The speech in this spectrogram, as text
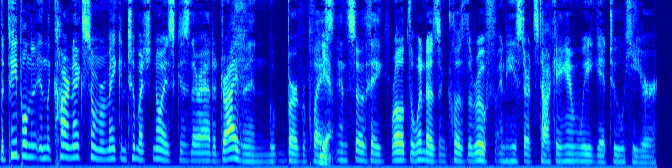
the people in the car next to him are making too much noise because they're at a drive-in burger place, Yeah. and so they roll up the windows and close the roof. And he starts talking, and we get to hear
